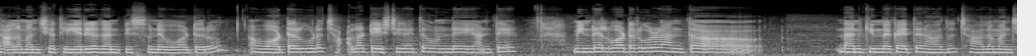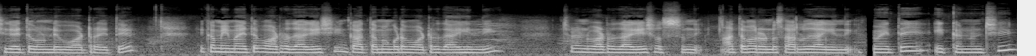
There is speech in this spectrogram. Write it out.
చాలా మంచిగా క్లియర్గా కనిపిస్తుండే వాటరు. ఆ వాటర్ కూడా చాలా టేస్టీగా అయితే ఉండే. అంటే మినరల్ వాటర్ కూడా అంత దాని కిందకైతే రాదు చాలా మంచిగా అయితే ఉండే వాటర్ అయితే. ఇక మేమైతే వాటర్ తాగేసి ఇంకా అత్తమ్మ కూడా వాటర్ తాగింది. చూడండి వాటర్ తాగేసి వస్తుంది. అత్తమ్మ రెండు సార్లు తాగింది. మేమైతే ఇక్కడ నుంచి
